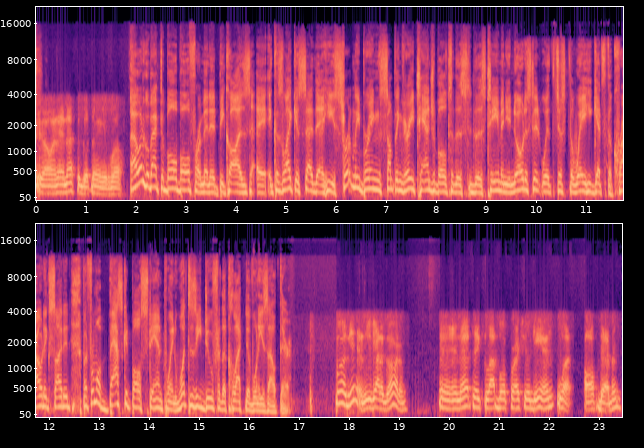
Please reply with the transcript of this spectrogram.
you know, and, and that's a good thing as well. I want to go back to Bol Bol for a minute because, because uh, like you said, that he certainly brings something very tangible to this to this team, and you noticed it with just the way he gets the crowd excited. But from a basketball standpoint, what does he do for the collective when he's out there? Well, again, you got to guard him, and, and that takes a lot more pressure. Again, what off Devin,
